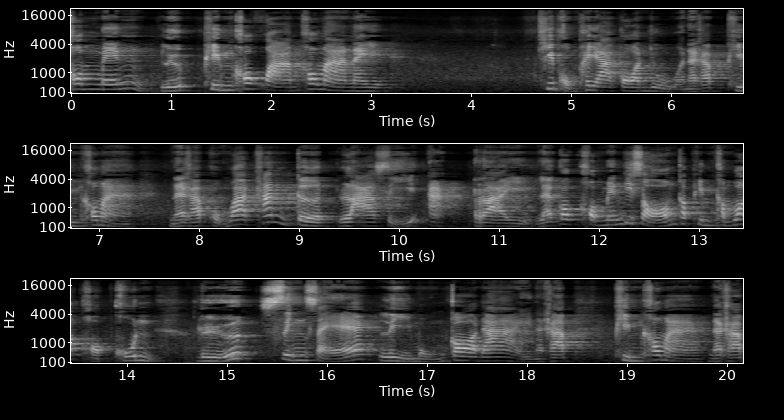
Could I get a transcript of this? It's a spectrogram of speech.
คอมเมนต์หรือพิมพ์ข้อความเข้ามาใน ที่ผมพยากรณ์อยู่นะครับ พิมพ์เข้ามานะครับ ผมว่าท่านเกิดราศีอะไร แล้วก็คอมเมนต์ที่สองก็พิมพ์คำว่าขอบคุณ หรือสิงแสหลี่หมงก็ได้นะครับ พิมพ์เข้ามานะครับ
